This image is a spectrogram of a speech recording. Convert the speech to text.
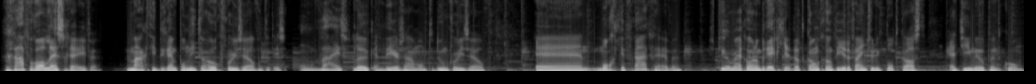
Ga vooral lesgeven. Maak die drempel niet te hoog voor jezelf, want het is onwijs leuk en leerzaam om te doen voor jezelf. En mocht je vragen hebben, Stuur mij gewoon een berichtje. Dat kan gewoon via de fijntuningpodcast.gmail.com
